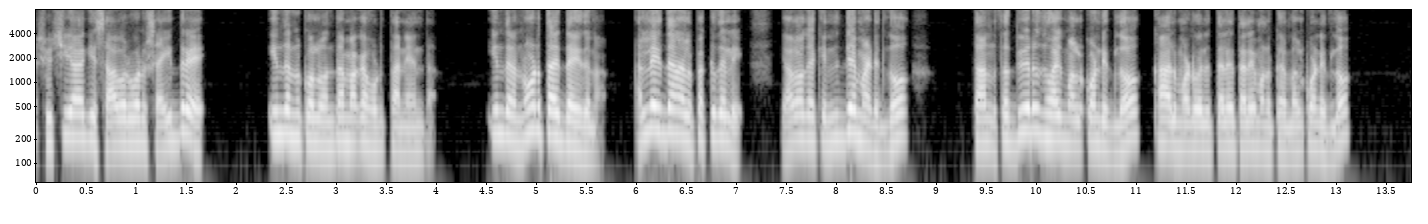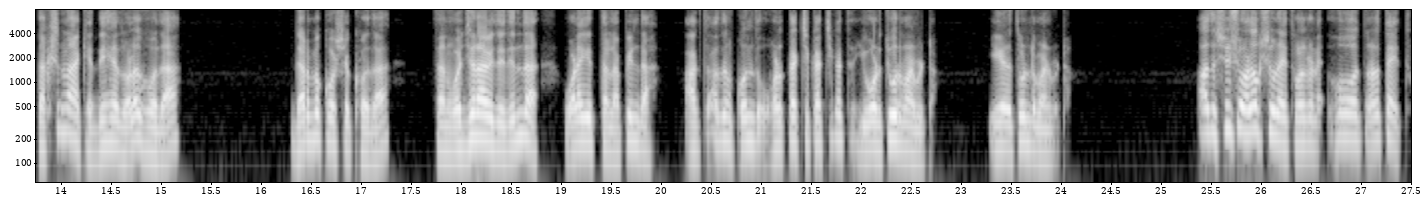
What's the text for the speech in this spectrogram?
ಶುಚಿಯಾಗಿ ಸಾವಿರ ವರ್ಷ ಇದ್ರೆ ಇಂದ್ರನ ಕೊಲ್ಲುವಂತ ಮಗ ಹುಡ್ತಾನೆ ಅಂತ. ಇಂದ್ರ ನೋಡ್ತಾ ಇದ್ದ ಇದನ್ನ. ಅಲ್ಲೇ ಇದ್ದಾನಲ್ಲ ಪಕ್ಕದಲ್ಲಿ. ಯಾವಾಗ ಆಕೆ ನಿದ್ದೆ ಮಾಡಿದ್ಲು, ತಾನು ತದ್ವಿರುದ್ಧವಾಗಿ ಮಲ್ಕೊಂಡಿದ್ಲು, ಕಾಲು ಮಾಡುವಲ್ಲಿ ತಲೆ ತಲೆ ಮಲ್ಕ ಮಲ್ಕೊಂಡಿದ್ಲು, ತಕ್ಷಣ ಆಕೆ ದೇಹದೊಳಗೆ ಹೋದ. ಗರ್ಭಕೋಶಕ್ಕೆ ಹೋದ. ತನ್ನ ವಜ್ರಾಯುಧದಿಂದ ಒಳಗಿತ್ತಲ್ಲ ಪಿಂಡ. ಆಗ್ತಾ ಅದನ್ನ ಕೊಂದು ಕಚ್ಚಿ ಕಚ್ಚಿ ಕಚ್ಚಿ ಏಳು ಚೂರು ಮಾಡಿಬಿಟ್ಟ. ಏಳು ತುಂಡು ಮಾಡಿಬಿಟ್ಟ. ಅದು ಶಿಶು ಒಳಗೆ ಶುರು ಆಯ್ತು ಒಳಗಡೆ. ಹೋ ಅಂತ ಇತ್ತು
